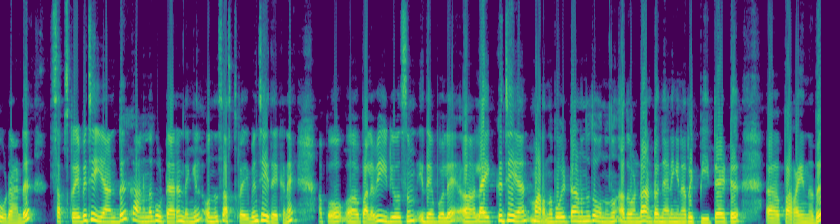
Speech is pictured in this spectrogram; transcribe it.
കൂടാണ്ട് സബ്സ്ക്രൈബ് ചെയ്യാണ്ട് കാണുന്ന കൂട്ടുകാരുണ്ടെങ്കിൽ ഒന്ന് സബ്സ്ക്രൈബും ചെയ്തേക്കണേ. അപ്പോൾ പല വീഡിയോസും ഇതേപോലെ ലൈക്ക് ചെയ്യാൻ മറന്നു പോയിട്ടാണെന്ന് തോന്നുന്നു. അതുകൊണ്ടാണ് കേട്ടോ ഞാനിങ്ങനെ റിപ്പീറ്റായിട്ട് പറയുന്നത്.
